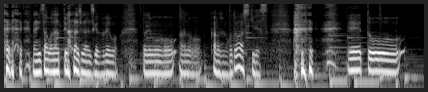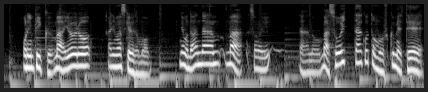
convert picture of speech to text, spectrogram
何様だっていう話なんですけどでもとてもあの彼女のことが好きです。えっとオリンピックまあいろいろありますけれどもでもだんだんまあそのあのまあそういったことも含めて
